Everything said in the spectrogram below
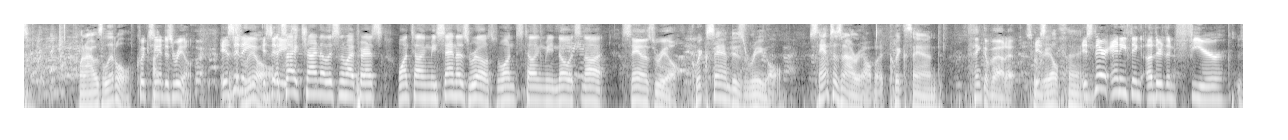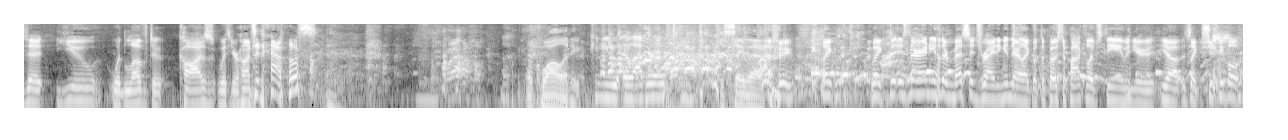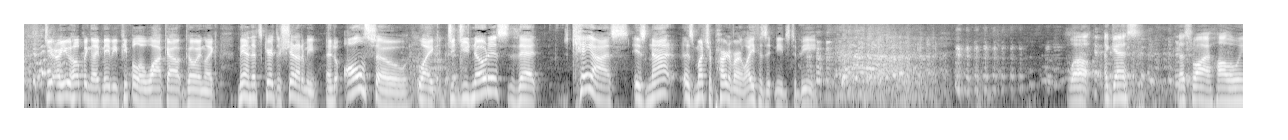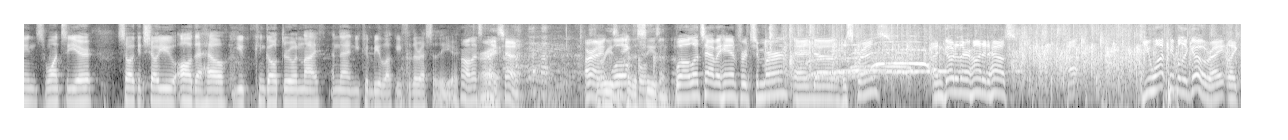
when I was little. Quicksand is real. Is It's it a? real. Is it It's a, like trying to listen to my parents. One telling me Santa's real. One's telling me no, it's not. Santa's real. Quicksand is real. Santa's not real, but quicksand Think about it. it. is a Is- real thing. Is there anything other than fear that you would love to cause with your haunted house? Equality. Can you elaborate? Just say that. like, like, is there any other message writing in there, like with the post-apocalypse theme? And you're, you know, it's like, should people? Do you, are you hoping like maybe people will walk out going like, man, that scared the shit out of me? And also, like, did you notice that chaos is not as much a part of our life as it needs to be? Well, I guess that's why Halloween's once a year, so I can show you all the hell you can go through in life, and then you can be lucky for the rest of the year. Oh, that's Right. nice. Yeah. All right. the reason well, for the season. well, let's have a hand for Timur and uh, his friends, and go to their haunted house. Uh, you want people to go, right? Like,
